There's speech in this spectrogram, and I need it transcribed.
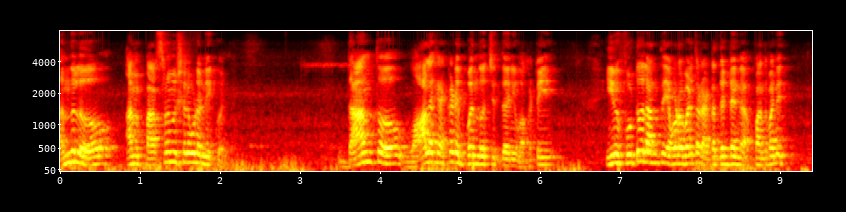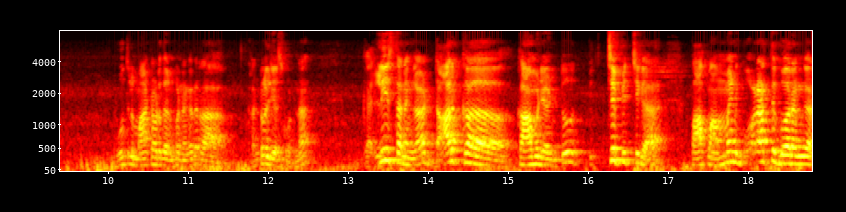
అందులో ఆమె పర్సనల్ విషయాలు కూడా నీకు దాంతో వాళ్ళకి ఎక్కడ ఇబ్బంది వచ్చిద్దని ఒకటి ఈమె ఫోటోలు అంతా ఎవడ పెడతాడు అడ్డదిడ్డంగా. కొంతమంది బూతులు మాట్లాడదు అనుకున్నాను కదా రా కంట్రోల్ చేసుకుంటున్నా. గల్లీస్తనంగా డార్క్ కామెడీ అంటూ పిచ్చి పిచ్చిగా పాపం అమ్మాయిని ఘోరాత్తి ఘోరంగా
